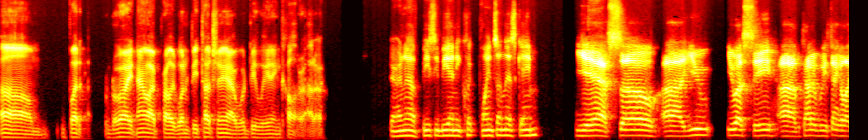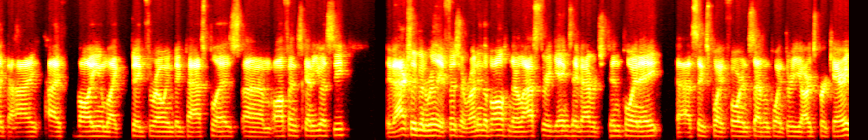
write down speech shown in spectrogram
Um, but right now I probably wouldn't be touching it. I would be leaning Colorado. Fair enough. BCB, any quick points on this game? Yeah. So uh you USC, uh, kind of we think of like the high high volume, like big throwing, big pass plays, um, offense kind of USC. They've actually been really efficient running the ball. In their last three games, they've averaged 10.8, uh, 6.4, and 7.3 yards per carry.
